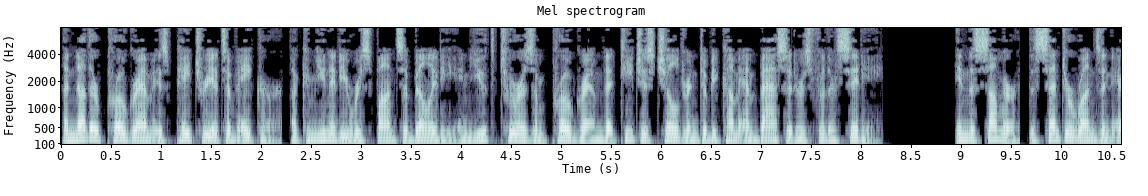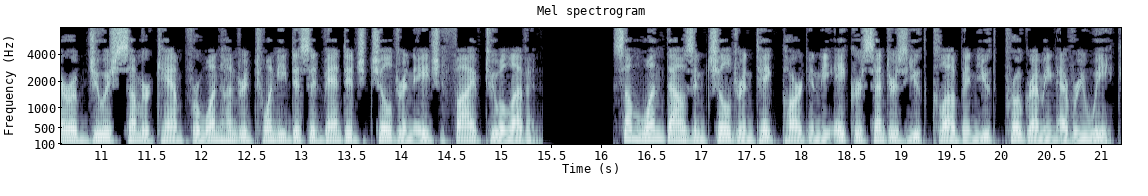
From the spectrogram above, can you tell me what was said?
Another program is Patriots of Acre, a community responsibility and youth tourism program that teaches children to become ambassadors for their city. In the summer, the center runs an Arab-Jewish summer camp for 120 disadvantaged children aged 5 to 11. Some 1,000 children take part in the Acre Center's youth club and youth programming every week.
